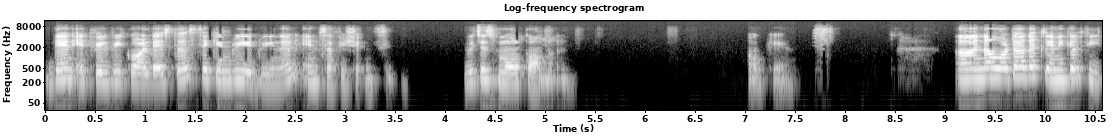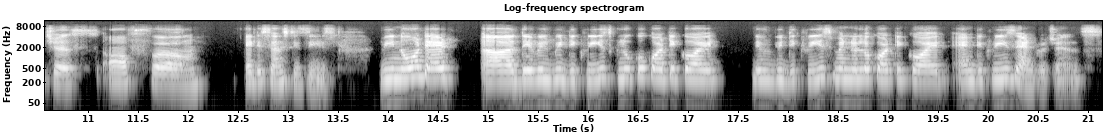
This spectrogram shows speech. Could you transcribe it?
then it will be called as the secondary adrenal insufficiency, which is more common. Okay. Uh, now, what are the clinical features of um, Addison's disease? We know that uh, there will be decreased glucocorticoid, there will be decreased mineralocorticoid, and decreased androgens.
